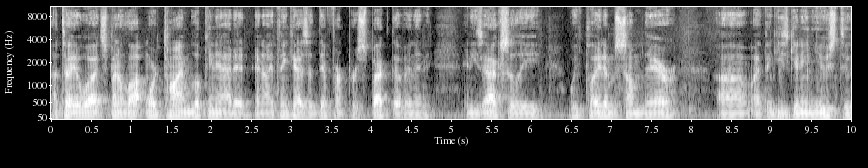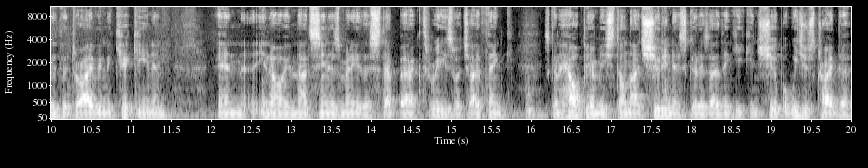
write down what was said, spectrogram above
I'll tell you what, spent a lot more time looking at it, and I think has a different perspective, and and, and he's actually we've played him some there. Um, I think he's getting used to the driving, the kicking, and and you know, you're not seeing as many of the step back threes, which I think is going to help him. He's still not shooting as good as I think he can shoot, but we just tried to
